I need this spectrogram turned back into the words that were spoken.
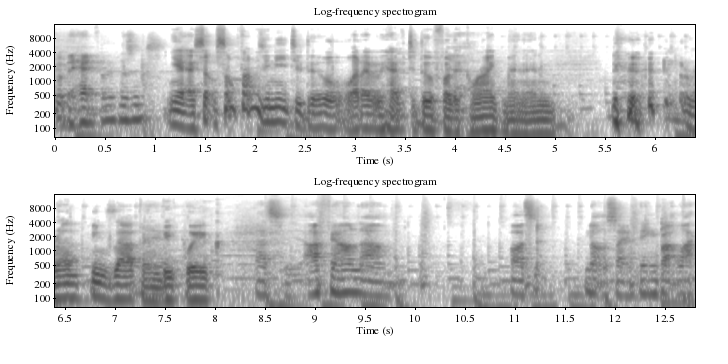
Put the headphones in. yeah. So sometimes you need to do whatever you have to do for the client, man, and run things up and be quick. That's it. I found um, well, it's not the same thing, but like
